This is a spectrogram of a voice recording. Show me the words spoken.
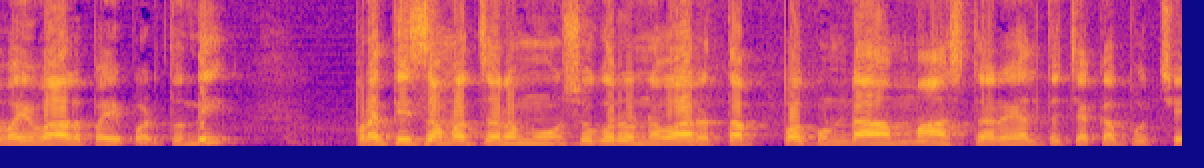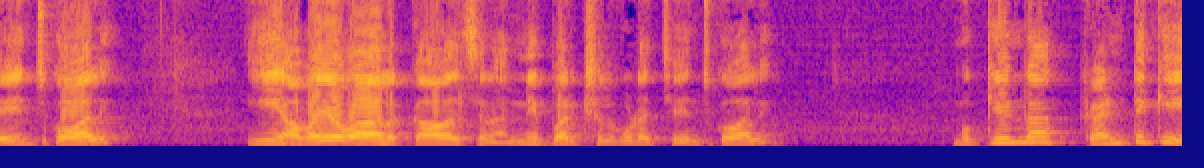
అవయవాలపై పడుతుంది. ప్రతి సంవత్సరము షుగర్ ఉన్నవారు తప్పకుండా మాస్టర్ హెల్త్ చెకప్ చేయించుకోవాలి. ఈ అవయవాలకు కావలసిన అన్ని పరీక్షలు కూడా చేయించుకోవాలి. ముఖ్యంగా కంటికి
